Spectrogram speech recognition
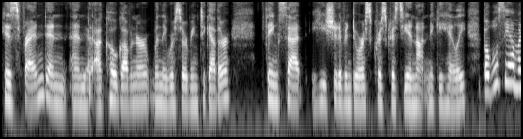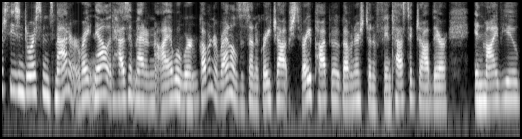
his friend and and yeah. co-governor when they were serving together thinks that he should have endorsed Chris Christie and not Nikki Haley. But we'll see how much these endorsements matter. Right now, it hasn't mattered in Iowa, mm-hmm. where Governor Reynolds has done a great job. She's a very popular governor. She's done a fantastic job there. In my view,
